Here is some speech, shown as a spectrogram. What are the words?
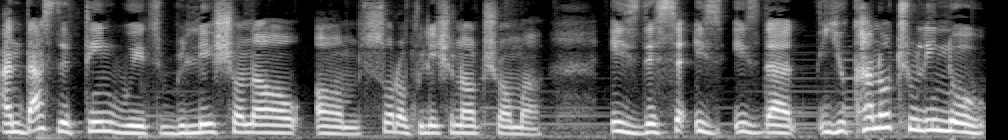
and that's the thing with relational um sort of relational trauma is this is is that you cannot truly know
